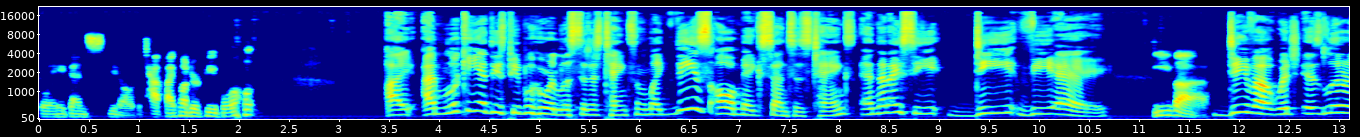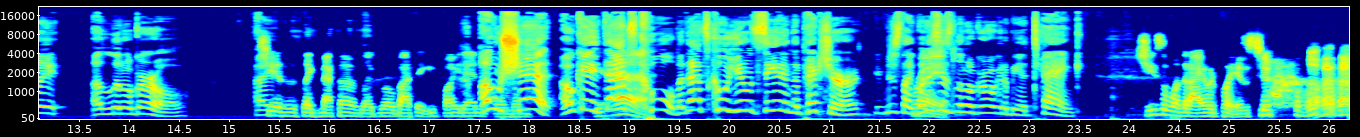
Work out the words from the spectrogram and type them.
going against you know the top 500 people. I I'm looking at these people who are listed as tanks and I'm like these all make sense as tanks and then I see D.Va, Diva, Diva, which is literally a little girl. I- she has this like mecha like robot that you fight in. Oh and then- shit! Okay, Yeah. that's cool, but that's cool. You don't see it in the picture. You're just like, when is Right. this little girl gonna be a tank? She's the one that I would play as too.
